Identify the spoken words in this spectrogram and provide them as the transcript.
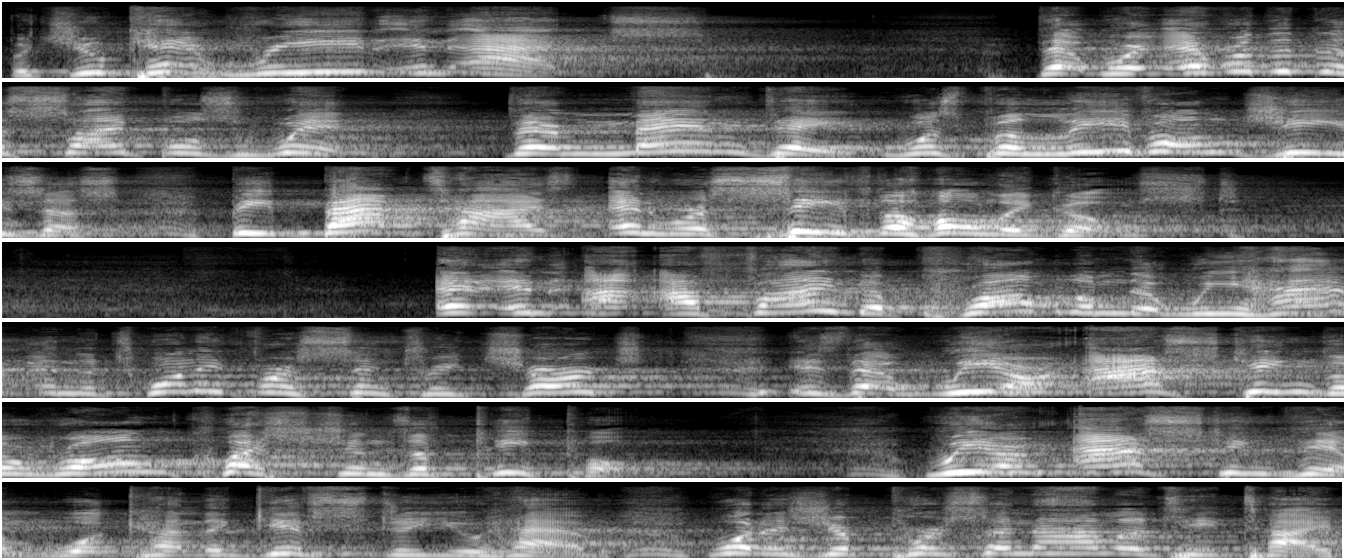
but you can't read in Acts that wherever the disciples went, their mandate was believe on Jesus, be baptized, and receive the Holy Ghost. And, and I, I, find a problem that we have in the 21st century church is that we are asking the wrong questions of people. We are asking them, what kind of gifts do you have? What is your personality type?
